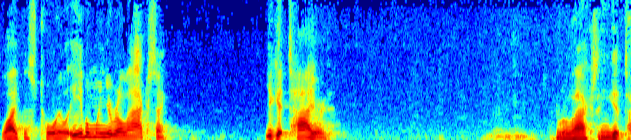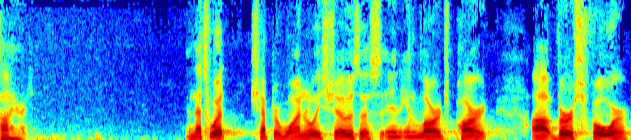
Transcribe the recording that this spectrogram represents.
Life is toil. Even when you're relaxing, you get tired. Relaxing, you get tired. And that's what chapter 1 really shows us in, in large part. Uh, verse 4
